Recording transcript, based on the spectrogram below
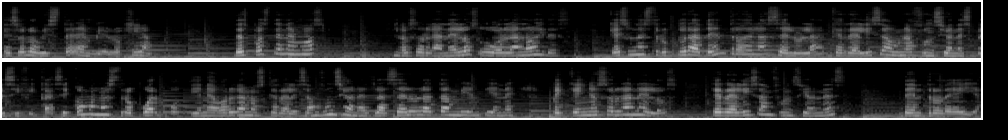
Eso lo viste en biología. Después tenemos los organelos u organoides, que es una estructura dentro de la célula que realiza una función específica. Así como nuestro cuerpo tiene órganos que realizan funciones, la célula también tiene pequeños organelos que realizan funciones dentro de ella.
